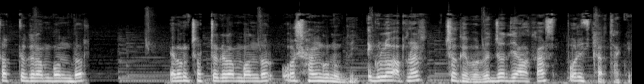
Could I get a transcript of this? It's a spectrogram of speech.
চট্টগ্রাম বন্দর এবং চট্টগ্রাম বন্দর ও সাঙ্গু নদী, এগুলো আপনার চোখে পড়বে যদি আকাশ পরিষ্কার থাকে।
